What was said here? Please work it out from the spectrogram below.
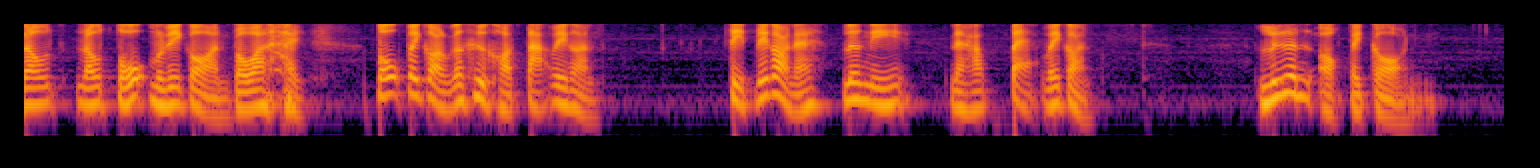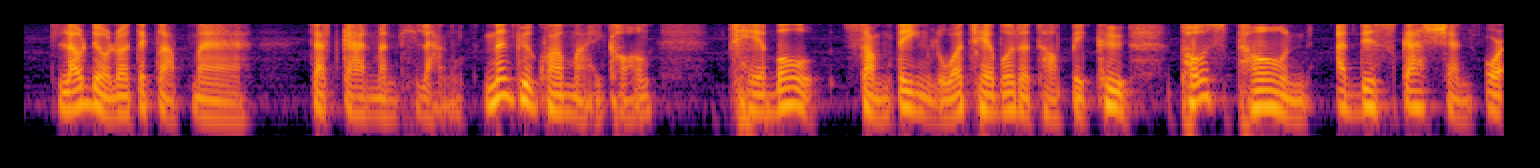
เราเราโต๊ะมันไปก่อนเพราะว่าอะไร โต๊ะไปก่อนก็คือขอตะไว้ก่อน ติดไว้ก่อนนะ เรื่องนี้นะครับ แปะไว้ก่อน เลื่อนออกไปก่อน แล้วเดี๋ยวเราจะกลับมาจัดการมันทีหลัง นั่นคือความหมายของ table something หรือว่า table the topic คือ postpone a discussion or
